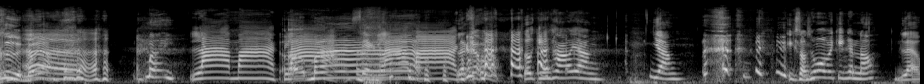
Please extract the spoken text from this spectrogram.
ขืนด้วยอะไม่ล่ามากล่าเออมากเสียงล่ามากแล้วก็แบบตัวกินข้าวยังยัง อีกสองชั่วโมงไปกินกันเนาะแล้ว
